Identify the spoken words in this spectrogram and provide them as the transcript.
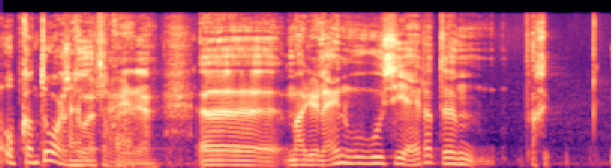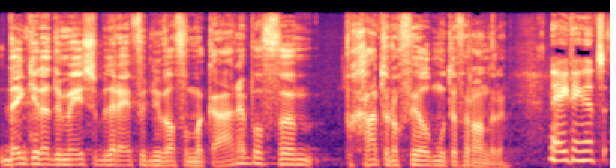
op kantoor kantoor. Zijn. Marjolein, hoe, zie jij dat? Um, denk je dat de meeste bedrijven het nu wel voor elkaar hebben? Of um, gaat er nog veel moeten veranderen? Nee, ik denk dat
